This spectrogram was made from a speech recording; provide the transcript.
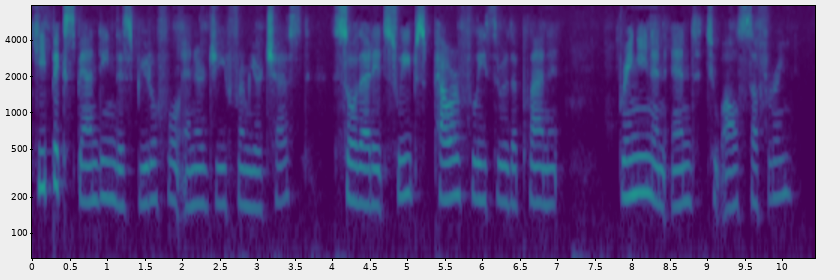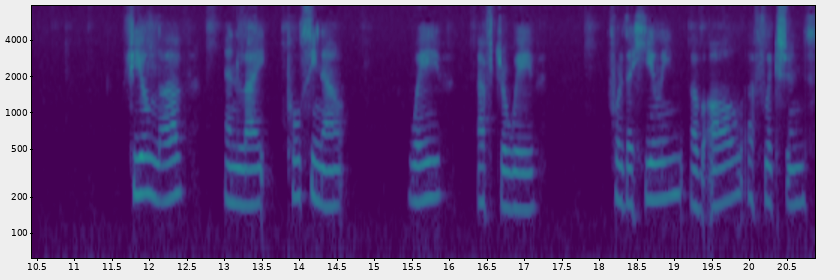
Keep expanding this beautiful energy from your chest so that it sweeps powerfully through the planet, bringing an end to all suffering. Feel love and light pulsing out, wave after wave, for the healing of all afflictions,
